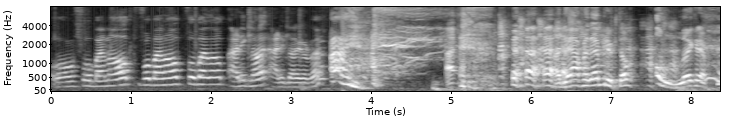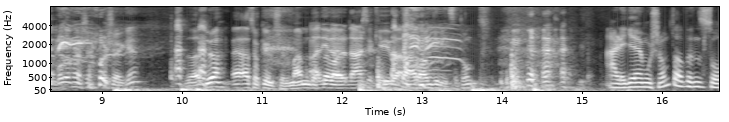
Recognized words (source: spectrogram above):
Og få beina opp, få beina opp, få beina opp. Er de klar? Er de klar i gulvet? Nei. det er fordi jeg brukte opp alle kreftene på det første forsøket. Du, jeg skal ikke unnskylde meg, men dette, der, der skal ikke vi være. var grisetungt. er det ikke morsomt at en så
